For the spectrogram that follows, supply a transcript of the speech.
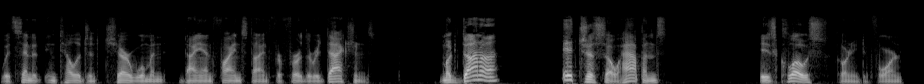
with Senate Intelligence Chairwoman Dianne Feinstein for further redactions. McDonough, it just so happens, is close, according to Foreign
